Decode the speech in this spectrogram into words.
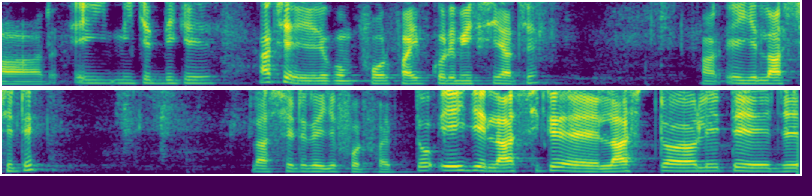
আর এই নিচের দিকে আছে, এরকম ফোর ফাইভ করে মিক্সি আছে। আর এই যে লাস্ট সিটে লাস্ট সিটের এই যে ফোর ফাইভ তো এই যে লাস্ট সিটে লাস্ট টলিতে যে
